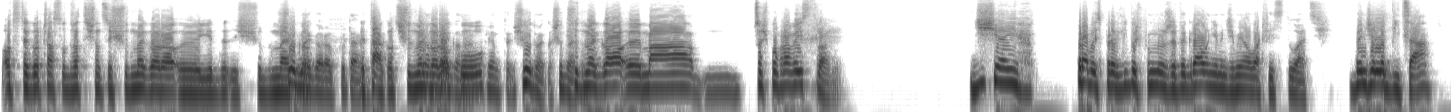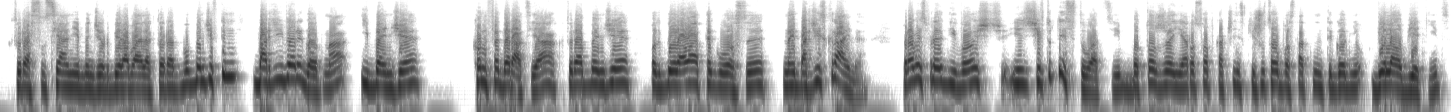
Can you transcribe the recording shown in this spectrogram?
od tego czasu 2007 ro, 7, 7 roku, tak. Tak, od 7 roku. 7, 7. 7 ma coś po prawej stronie. Dzisiaj Prawo i Sprawiedliwość, pomimo że wygrało, nie będzie miało łatwej sytuacji. Będzie lewica, która socjalnie będzie odbierała elektorat, bo będzie w tym bardziej wiarygodna i będzie konfederacja, która będzie odbierała te głosy najbardziej skrajne. Prawo i Sprawiedliwość jest dzisiaj w trudnej sytuacji, bo to, że Jarosław Kaczyński rzucał w ostatnim tygodniu wiele obietnic,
